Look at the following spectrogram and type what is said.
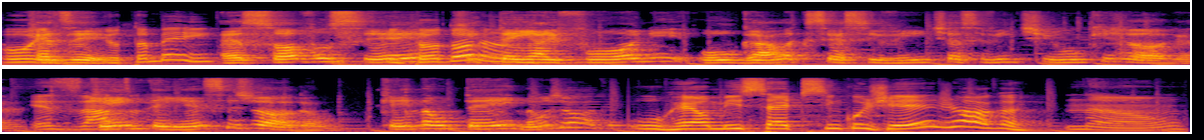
Oi, Quer dizer, eu também. É só você que tem iPhone ou Galaxy S20, S21 que joga. Exato. Quem tem esses jogam. Quem não tem, não joga. O Realme 7 5G joga. Não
